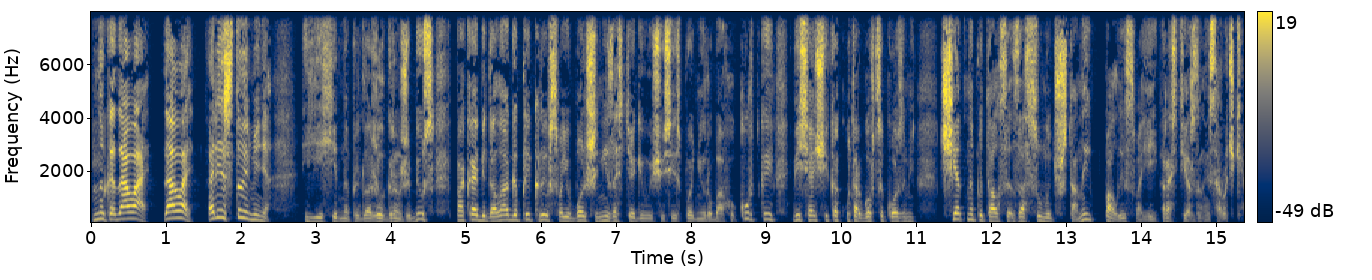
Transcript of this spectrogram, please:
«Ну-ка давай, давай, арестуй меня!» — ехидно предложил Гранжебюс, пока бедолага, прикрыв свою больше не застегивающуюся исподнюю рубаху курткой, висящей, как у торговца козами, тщетно пытался засунуть в штаны полы своей растерзанной сорочки.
